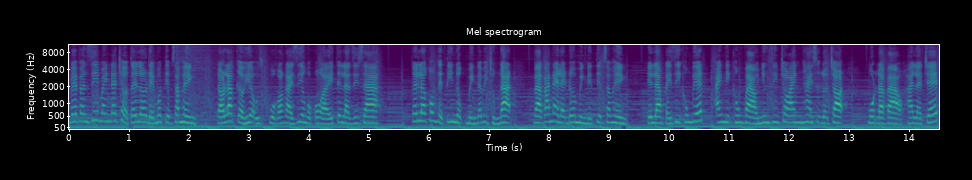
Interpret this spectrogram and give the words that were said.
Về phần Jim, anh đã chở Taylor đến một tiệm xăm hình. Đó là cửa hiệu của con gái riêng của cô ấy tên là Jisa. Taylor không thể tin được mình đã bị trúng đạn và gã này lại đưa mình đến tiệm xăm hình. Để làm cái gì không biết, anh định không vào nhưng Jim cho anh hai sự lựa chọn, một là vào, hai là chết.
